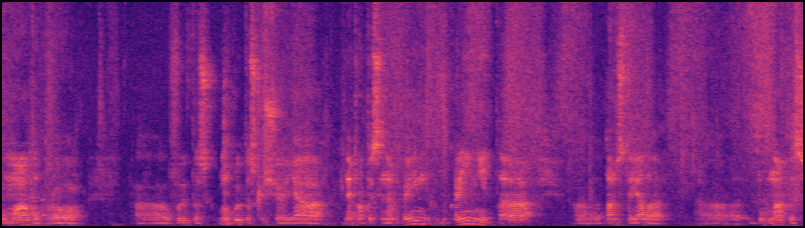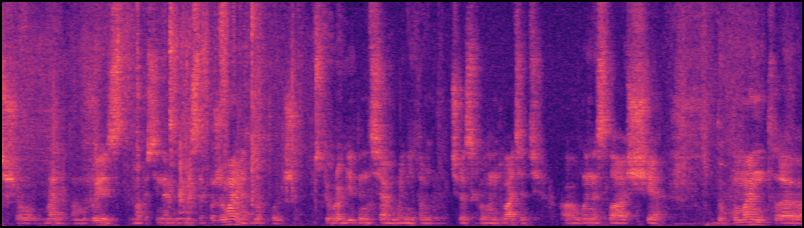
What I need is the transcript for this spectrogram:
бумагу про випуск, ну, випуск, що я не прописаний в Україні та там стояла. Був напис, що в мене там виїзд на постійне місце проживання до Польщі. Співробітниця мені там через хвилин 20 винесла ще документ, е,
